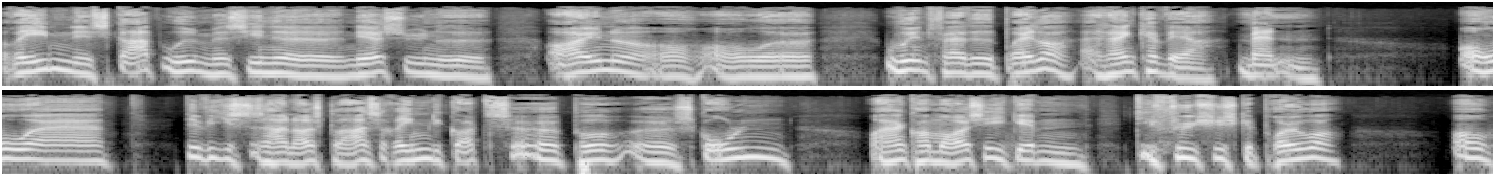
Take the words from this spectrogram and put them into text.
rimelig skarp ud med sine øh, nærsynede øjne og, og øh, uindfattede briller, at han kan være manden. Og øh, det viser sig, at han også klarer sig rimelig godt øh, på øh, skolen, og han kommer også igennem de fysiske prøver, og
